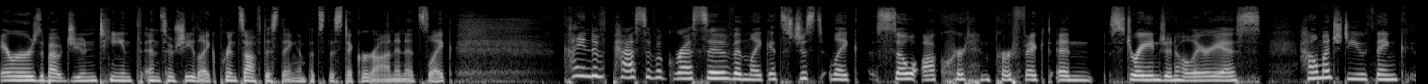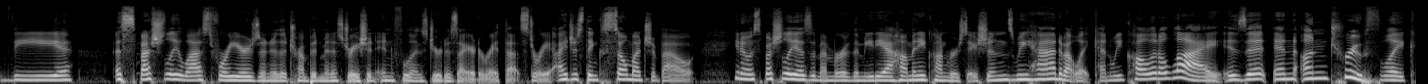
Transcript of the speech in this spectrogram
errors about Juneteenth. And so she like prints off this thing and puts the sticker on, and it's like kind of passive aggressive and like it's just like so awkward and perfect and strange and hilarious. How much do you think the especially last 4 years under the Trump administration influenced your desire to write that story? I just think so much about you know, especially as a member of the media, how many conversations we had about like, can we call it a lie? Is it an untruth? Like,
